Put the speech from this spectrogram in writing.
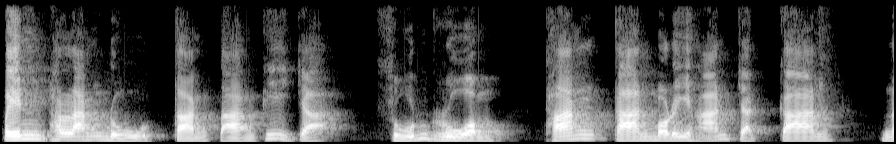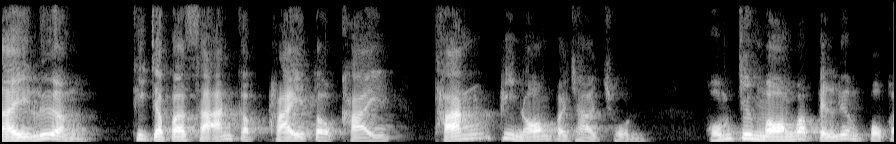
เป็นพลังดูดต่างๆที่จะศูนย์รวมทั้งการบริหารจัดการในเรื่องที่จะประสานกับใครต่อใคร ทั้งพี่น้องประชาชน ผมจึงมองว่าเป็นเรื่องปก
